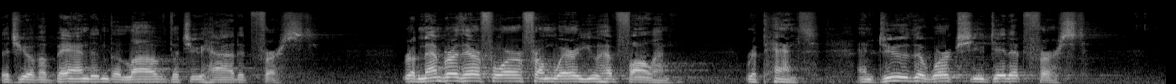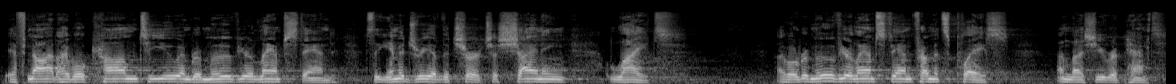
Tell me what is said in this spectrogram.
that you have abandoned the love that you had at first. Remember, therefore, from where you have fallen, repent and do the works you did at first. If not, I will come to you and remove your lampstand. It's the imagery of the church, a shining light. I will remove your lampstand from its place unless you repent.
